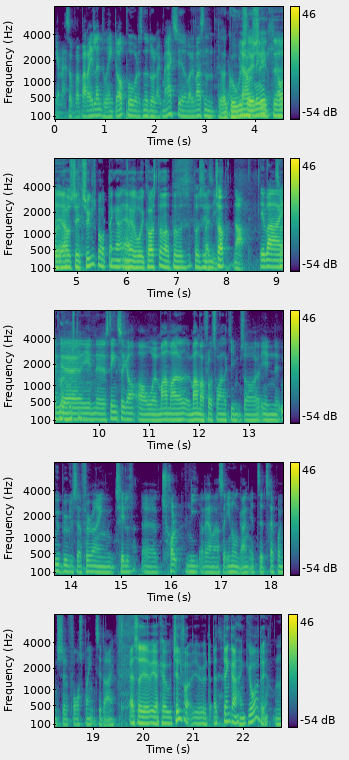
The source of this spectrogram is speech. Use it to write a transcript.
Jamen altså, var, var der et eller andet, du hængte op på? Der sådan noget, du har lagt mærke til? Eller var det bare sådan... Det var en jo Google-søgning, ikke? øh, Jo, jeg har jo set cykelsport dengang, Ja. Rui Costa var på, på sin Præcis. top. Nå, det var Så en, øh, en øh, stensikker og øh, meget, meget, meget, meget flot svaret, Kim. Så en øh, udbyggelse af føringen til øh, 12-9, og dermed altså endnu en gang et øh, 3 points øh, forspring til dig. Altså, jeg, jeg kan jo tilføje, i øvrigt, at dengang han gjorde det, mm.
